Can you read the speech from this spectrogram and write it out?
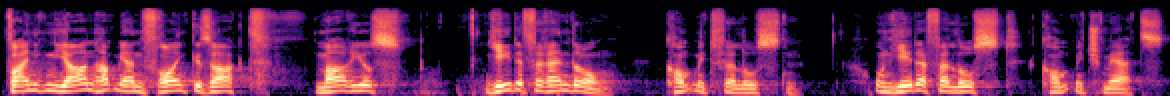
Vor einigen Jahren hat mir ein Freund gesagt, Marius, jede Veränderung kommt mit Verlusten und jeder Verlust kommt mit Schmerz.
